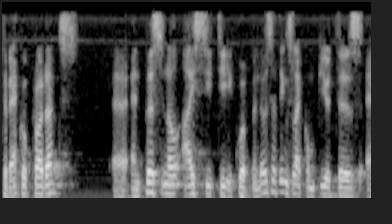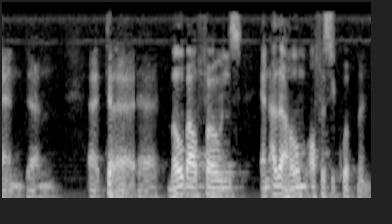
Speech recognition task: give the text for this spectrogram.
tobacco products, uh, and personal ICT equipment. Those are things like computers and um, uh, t- uh, uh, mobile phones and other home office equipment.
